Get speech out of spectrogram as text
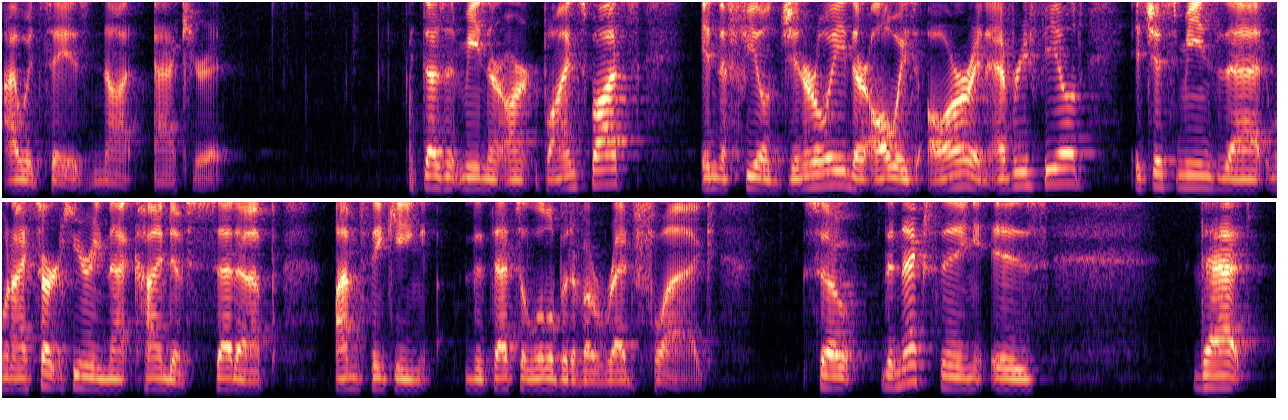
i would say is not accurate. It doesn't mean there aren't blind spots in the field generally. There always are in every field. It just means that when i start hearing that kind of setup i'm thinking that that's a little bit of a red flag. So the next thing is that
